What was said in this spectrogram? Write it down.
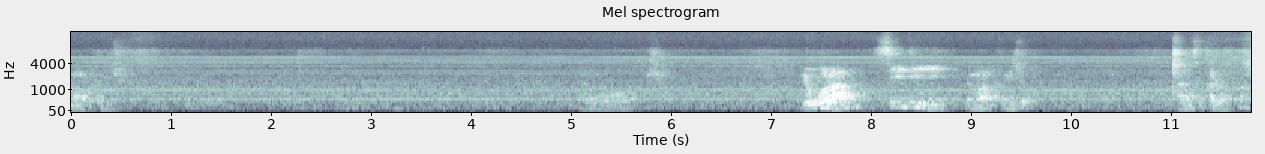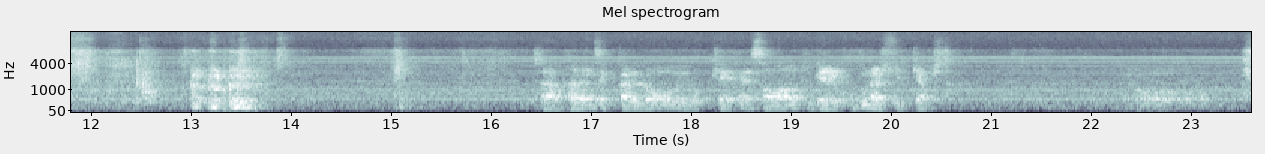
이렇게. 요거랑 CDE 요만큼이죠. 다른 색깔로 할까? 자, 다른 색깔로 이렇게 해서 두 개를 구분할 수 있게 합시다. 이렇게.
